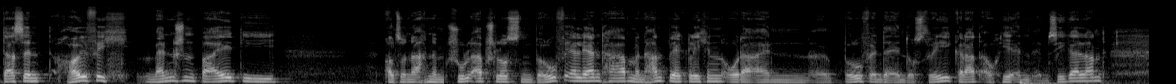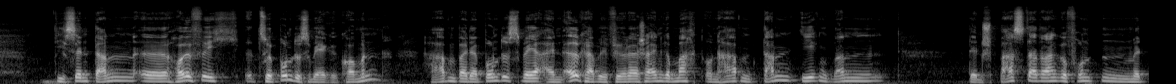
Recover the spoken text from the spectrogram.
Da sind häufig Menschen bei, die also nach einem Schulabschluss einen Beruf erlernt haben, einen handwerklichen oder einen äh, Beruf in der Industrie, gerade auch hier in, im Siegerland. Die sind dann äh, häufig zur Bundeswehr gekommen, haben bei der Bundeswehr einen Lkw-Führerschein gemacht und haben dann irgendwann den Spaß daran gefunden, mit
